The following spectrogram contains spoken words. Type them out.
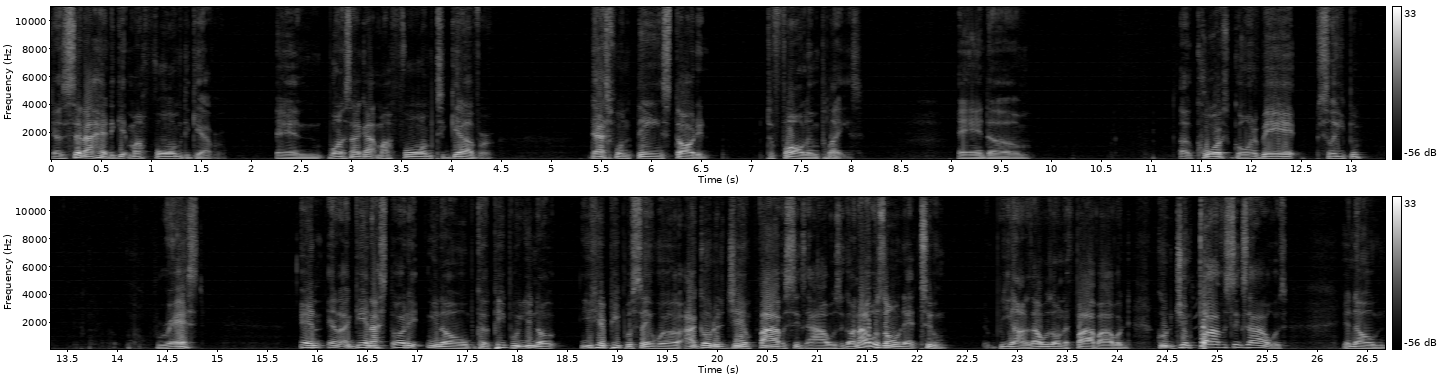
as I said, I had to get my form together. And once I got my form together, that's when things started to fall in place. And um, of course, going to bed, sleeping, rest. And and again, I started, you know, because people, you know, you hear people say, "Well, I go to the gym five or six hours ago," and I was on that too. Be honest, I was on the five hour go to gym five or six hours, you know,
